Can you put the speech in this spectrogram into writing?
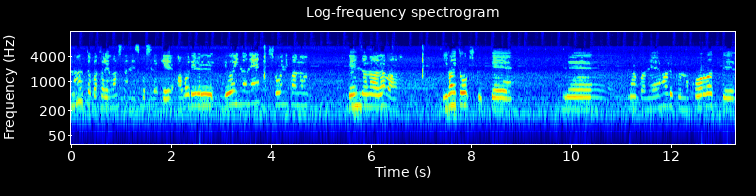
なんとか取れましたね、少しだけ。暴れる、病院のね、小児科の便座の穴が意外と大きくって、で、なんかね、はるくんも怖がって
